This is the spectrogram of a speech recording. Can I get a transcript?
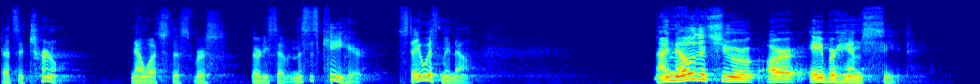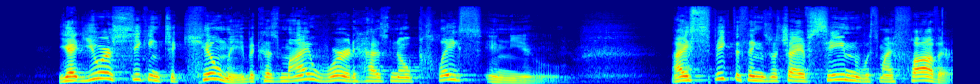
that's eternal. Now, watch this, verse 37. This is key here. Stay with me now. I know that you are Abraham's seed, yet you are seeking to kill me because my word has no place in you. I speak the things which I have seen with my Father.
